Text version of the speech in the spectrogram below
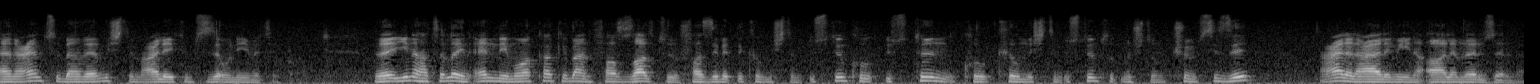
en'amtu ben vermiştim aleyküm size o nimeti. Ve yine hatırlayın enni muhakkak ki ben fazzaltü faziletli kılmıştım. Üstün kul, üstün kul kılmıştım. Üstün tutmuştum küm sizi alel alemine alemler üzerine.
